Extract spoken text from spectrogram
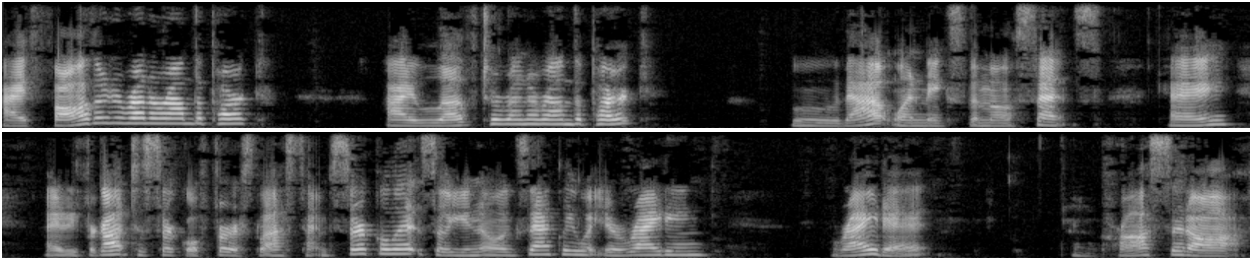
I father to run around the park. I love to run around the park. Ooh, that one makes the most sense. Okay, I forgot to circle first last time. Circle it so you know exactly what you're writing. Write it and cross it off.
